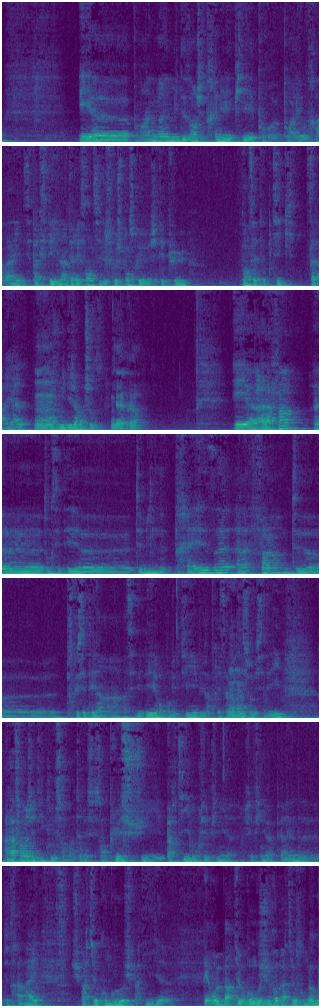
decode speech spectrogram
Et euh, pendant un an et demi, deux ans, j'ai traîné les pieds pour, euh, pour aller au travail. C'est pas que c'était inintéressant, c'est juste que je pense que j'étais plus dans cette optique salariale. Mhm. Je voulais déjà autre chose. D'accord. Et euh, à la fin, euh, donc c'était euh, 2013, à la fin de. parce que c'était un, un CDD reconductible, et après ça Mhm. sur du CDI. À la fin, j'ai dit que ça m'intéressait sans plus. Je suis parti, donc j'ai fini, j'ai fini ma période euh, de travail. Je suis parti au Congo, je suis parti. euh, T'es reparti au Congo, je suis reparti au Congo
